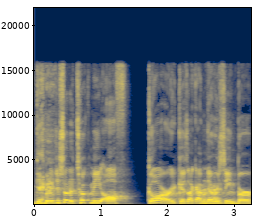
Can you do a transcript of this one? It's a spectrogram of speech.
but it just sort of took me off guard because like i've never seen burr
